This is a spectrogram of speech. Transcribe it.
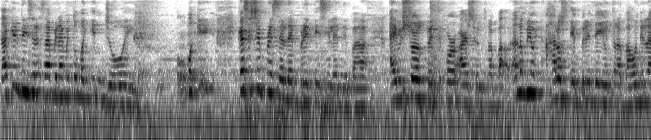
lagi din sinasabi namin ito mag-enjoy. O, Mag kasi siyempre celebrity sila, di ba? I'm sure 24 hours yung trabaho. Alam mo yung halos everyday yung trabaho nila.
